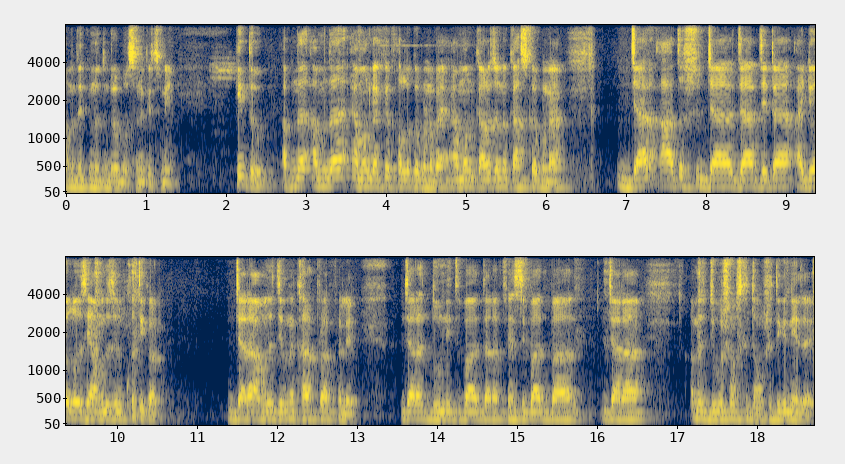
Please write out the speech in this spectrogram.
আমাদেরকে নতুন করে বোঝানোর কিছু নেই। কিন্তু আপনার, আমরা এমন কাকে ফলো করব না বা এমন কারোর জন্য কাজ করব না, যার আদর্শ, যা, যার যেটা আইডিওলজি আমাদের জন্য ক্ষতিকর, যারা আমাদের জীবনে খারাপ প্রভাব ফেলে, যারা দুর্নীতিবাদ, যারা ফেসিবাদ বা যারা আমাদের যুব সমাজকে ধ্বংসের দিকে নিয়ে যায়।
